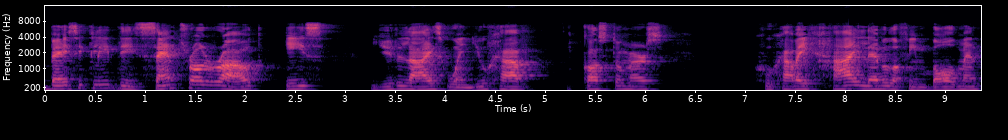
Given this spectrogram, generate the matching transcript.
basically the central route is utilized when you have customers who have a high level of involvement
